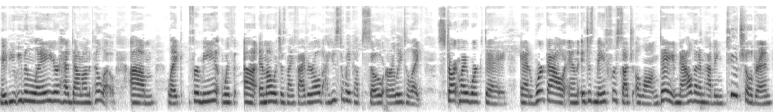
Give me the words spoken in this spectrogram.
Maybe you even lay your head down on a pillow. Um, like for me with uh, Emma, which is my five year old, I used to wake up so early to like start my work day and work out, and it just made for such a long day. Now that I'm having two children,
